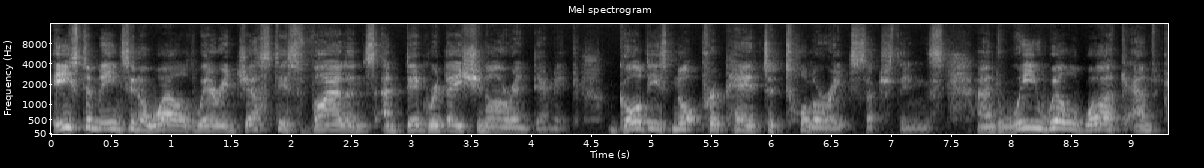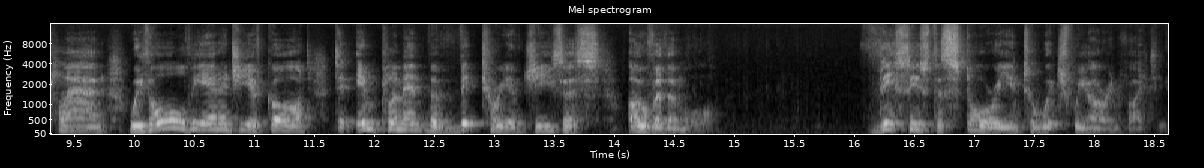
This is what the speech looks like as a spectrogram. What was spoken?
Easter means in a world where injustice, violence, and degradation are endemic, God is not prepared to tolerate such things, and we will work and plan with all the energy of God to implement the victory of Jesus over them all. This is the story into which we are invited.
